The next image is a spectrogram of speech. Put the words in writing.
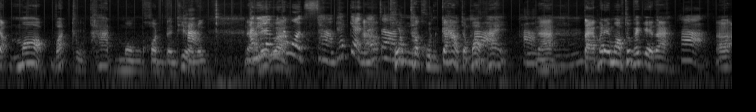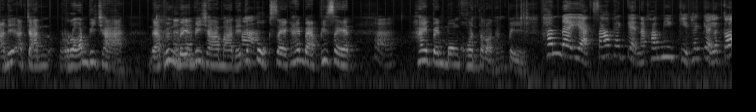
จะมอบวัตถุธาตุมงคลเป็นที่ระลึกนะอันนี้เรีเรายกมีว่าทั้งหมด3แพ็กเกจนะอ่าอาจารย์ พุทธคุณเก้าจะมอบให้ค่ะ นะอืม แต่ไม่ได้มอบทุกแพ็กเกจนะค่ะ เอ่ออันนี้อาจารย์ร้อนวิชานะเพิ่งเรียนวิชามาเดี๋ยวจะค่ะ ปลุกเสกให้แบบพิเศษ ค่ะ ให้เป็นมงคลตลอดทั้งปี ท่านใดอยากทราบแพ็กเกจนะคะ มีกี่แพ็กเกจแล้วก็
